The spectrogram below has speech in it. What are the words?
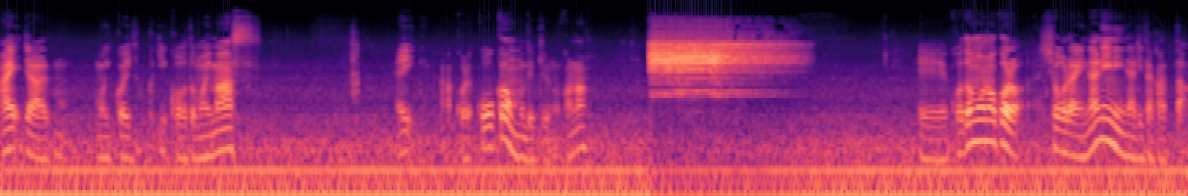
はい、じゃあ、もう一個いこうと思います。はい。あ、これ効果音もできるのかな？えー、子供の頃、将来何になりたかった？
